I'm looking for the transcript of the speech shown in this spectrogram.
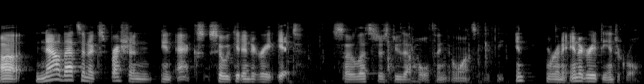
Uh, now that's an expression in x, so we could integrate it. So let's just do that whole thing at once. We're going to integrate the integral.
